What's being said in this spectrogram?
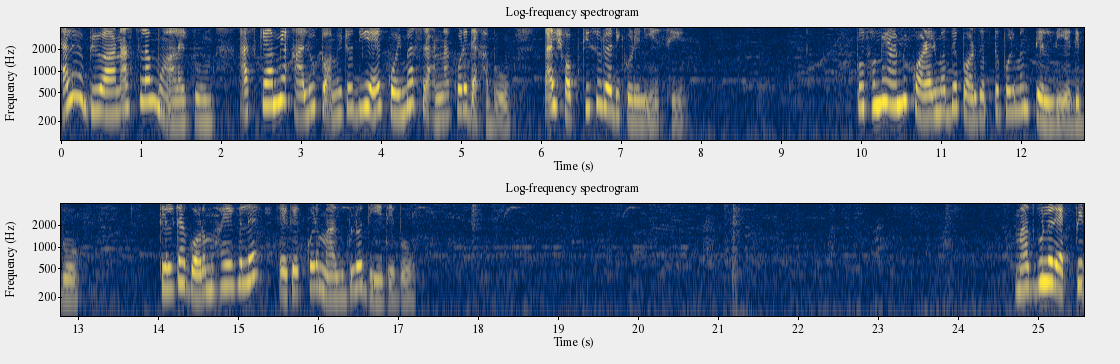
হ্যালো এভরিওয়ান, আসসালামু আলাইকুম। আজকে আমি আলু, টমেটো দিয়ে কই মাছ রান্না করে দেখাবো। তাই সব কিছু রেডি করে নিয়েছি। প্রথমে আমি কড়াইয়ের মধ্যে পর্যাপ্ত পরিমাণ তেল দিয়ে দেব। তেলটা গরম হয়ে গেলে এক এক করে মাছগুলো দিয়ে দেব। মাছগুলোর এক পিঠ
